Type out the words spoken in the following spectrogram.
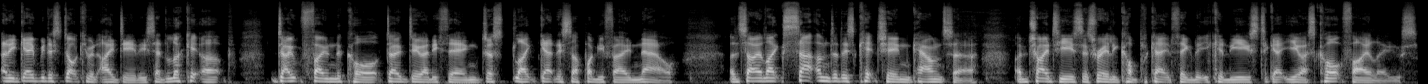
And he gave me this document ID and he said, Look it up. Don't phone the court. Don't do anything. Just like get this up on your phone now. And so I like sat under this kitchen counter and tried to use this really complicated thing that you can use to get US court filings.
